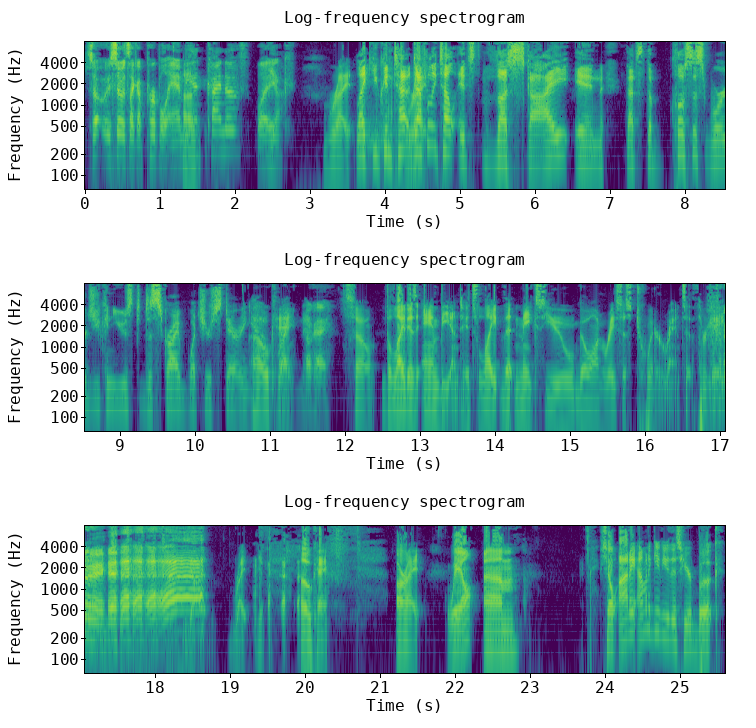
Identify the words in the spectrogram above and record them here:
So, so it's like a purple ambient kind of like. Yeah. Right. Like you can tell, Right. definitely tell it's the sky in, that's the closest words you can use to describe what you're staring at Okay. right now. Okay. So the light is ambient. It's light that makes you go on racist Twitter rants at 3 a.m. Got it. Right. Okay. All right. Well, um, so Adi, I'm going to give you this here book.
